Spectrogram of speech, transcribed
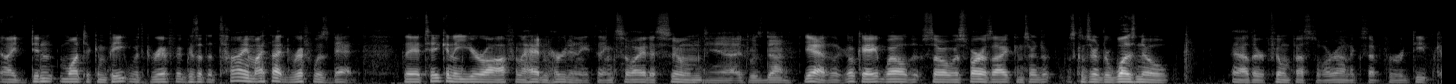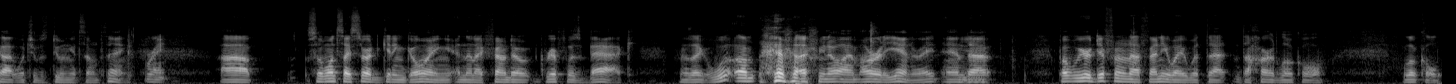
I didn't want to compete with Griff because at the time I thought Griff was dead. They had taken a year off, and I hadn't heard anything, so I had assumed Yeah, it was done. yeah, like okay, well, so as far as I concerned was concerned, there was no other film festival around except for Deep Cut, which was doing its own thing. Right. Uh, so once I started getting going, and then I found out Griff was back, I was like, well, um, you know, I'm already in, right? And Yeah. uh, but we were different enough anyway with that the hard local, local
